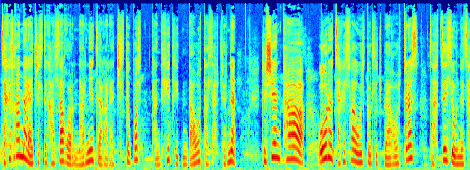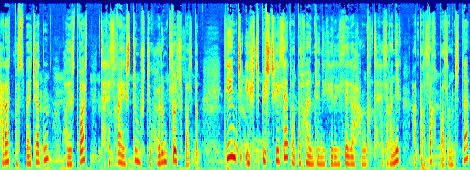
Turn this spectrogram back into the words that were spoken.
Цахилгаанаар ажилдаг халаагуур нарны зайгаар ажилдаг бол танд хэд хэдэн давуу тал авчирна. Жишээ нь та өөрөө цахилгаан үйлдвэрлэж байгаа учраас зах зээлийн үнээс хараат бус байж чадна. Хоёрдугаарт цахилгаан эрчим хүчийг хуримтлуулж болдог. Тийм ч ихч биш ч гэлээ тодорхой хэмжээний хэрэглээгээ хангах цахилгааныг хадгалах боломжтой.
